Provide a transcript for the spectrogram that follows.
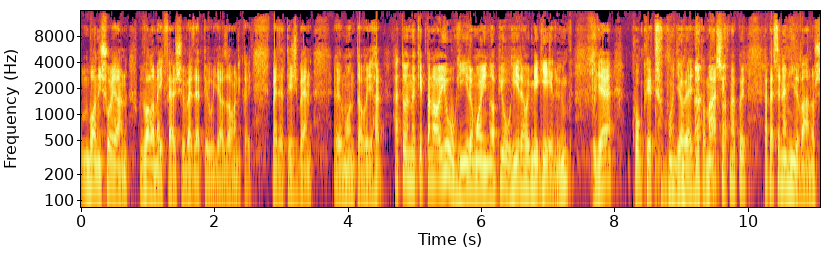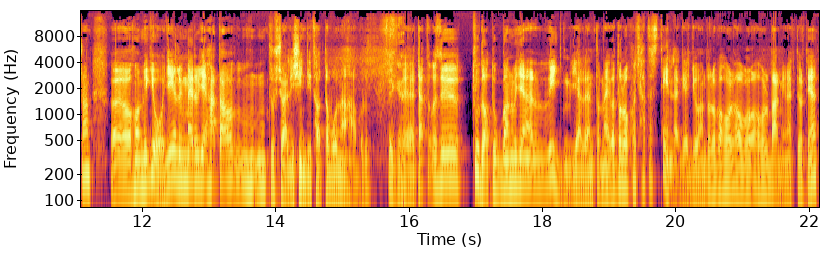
van is olyan, hogy valamelyik felső vezető ugye az amerikai vezetésben mondta, hogy hát, hát tulajdonképpen a jó hír, a mai nap jó híre, hogy még élünk, ugye, konkrét mondja egyik a másiknak, hogy hát persze nem nyilvánosan, hogy még jó, hogy élünk, mert ugye hát a Khrushchev is indíthatta volna a háborút. Igen. Tehát az ő tudatukban ugye így jelent meg a dolog, hogy hát ez tényleg egy olyan dolog, ahol, ahol, ahol bármi megtörténhet.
